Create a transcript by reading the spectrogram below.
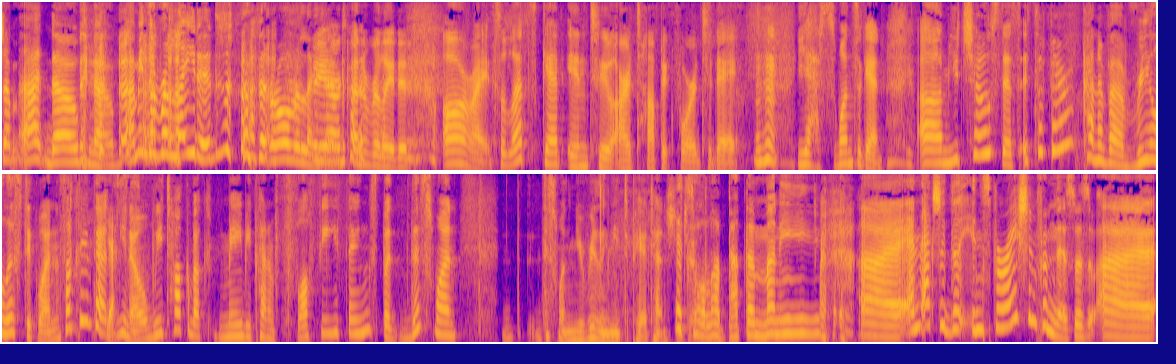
Uh, no, no. I mean, they're related. they're all related. They are kind of related. All right, so let's get into our topic for today. Mm-hmm. Yes, once again, um, you chose this. It's a very kind of a realistic one. Something that yes. you know we talk about maybe kind of fluffy things, but this one this one you really need to pay attention It's to. all about the money. uh, and actually, the inspiration from this was uh,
